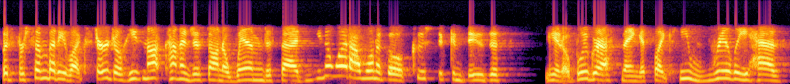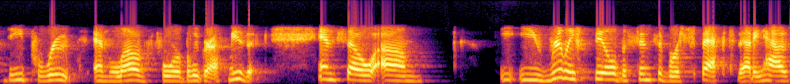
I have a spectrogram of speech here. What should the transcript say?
But for somebody like Sturgill, he's not kind of just on a whim decide, you know what, I want to go acoustic and do this, you know, bluegrass thing. It's like he really has deep roots and love for bluegrass music. And so um you really feel the sense of respect that he has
